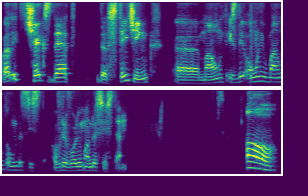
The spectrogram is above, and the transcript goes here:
well it checks that the staging uh, mount is the only mount on the system of the volume on the system. Oh,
